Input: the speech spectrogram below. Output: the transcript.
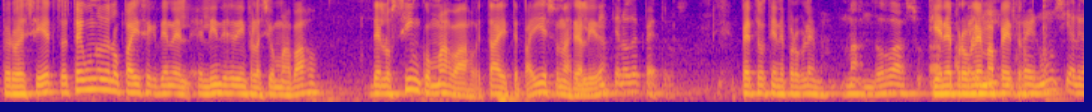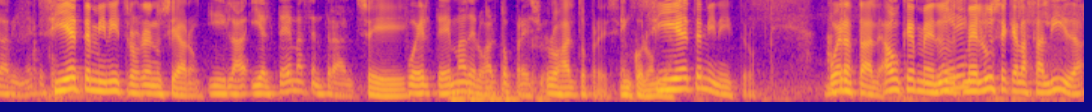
Pero es cierto, este es uno de los países que tiene el, el índice de inflación más bajo. De los cinco más bajos está este país, es una realidad. ¿Viste lo de Petro? Petro tiene problemas. Mandó a su. Tiene problemas, Petro. Renuncia al gabinete. Siete ministros renunciaron. Y, la, y el tema central Sí. fue el tema de los altos precios. Los altos precios. En Colombia. Siete ministros. Buenas tardes. Aunque me, me luce que la salida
